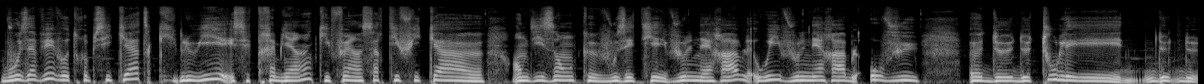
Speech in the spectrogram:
Vous avez votre psychiatre qui lui, et c'est très bien, qui fait un certificat en disant que vous étiez vulnérable. Oui, vulnérable au vu de, de tous les de, de,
